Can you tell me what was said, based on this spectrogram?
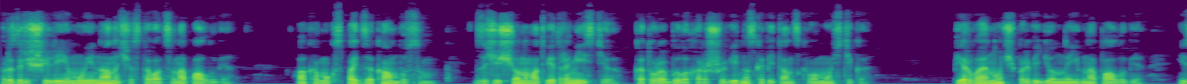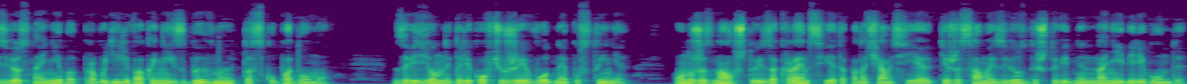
разрешили ему и на ночь оставаться на палубе. Ака мог спать за камбусом, в защищенном от ветра месте, которое было хорошо видно с капитанского мостика. Первая ночь, проведенная им на палубе, и звездное небо пробудили в Ака неизбывную тоску по дому. Завезенный далеко в чужие водные пустыни, он уже знал, что и за краем света по ночам сияют те же самые звезды, что видны на небе Регунды.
